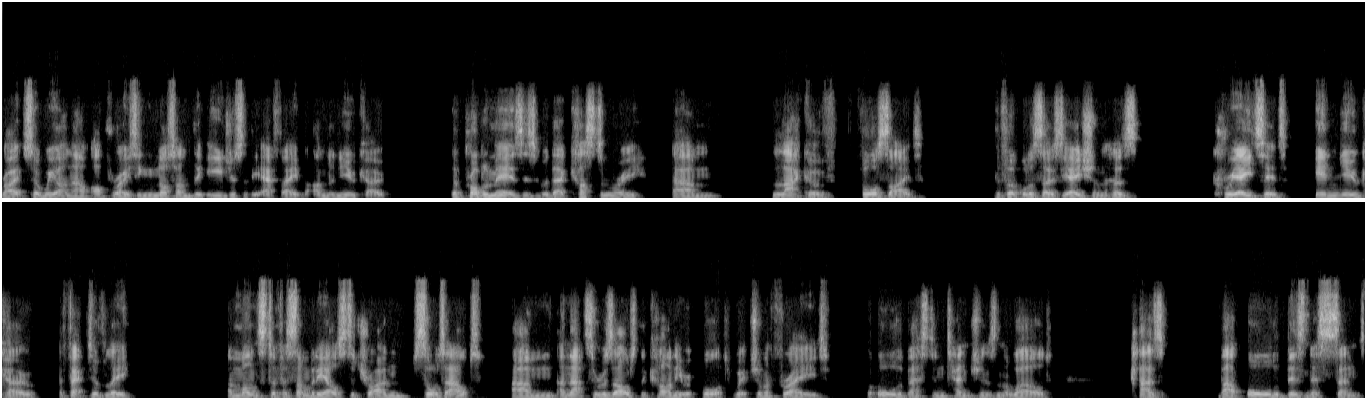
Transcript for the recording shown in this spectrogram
right? So we are now operating not under the aegis of the FA, but under NewCo. The problem is, is with their customary um, lack of foresight, the Football Association has created in NewCo effectively a monster for somebody else to try and sort out. Um, and that's a result of the Carney report, which I'm afraid, for all the best intentions in the world, has about all the business sense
